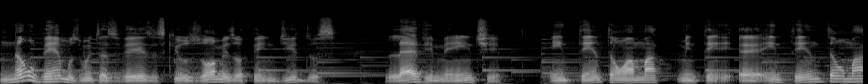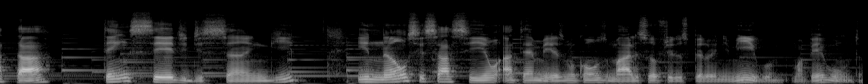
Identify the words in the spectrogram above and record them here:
Não vemos muitas vezes que os homens ofendidos levemente intentam, é, intentam matar, têm sede de sangue e não se saciam até mesmo com os males sofridos pelo inimigo? Uma pergunta.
